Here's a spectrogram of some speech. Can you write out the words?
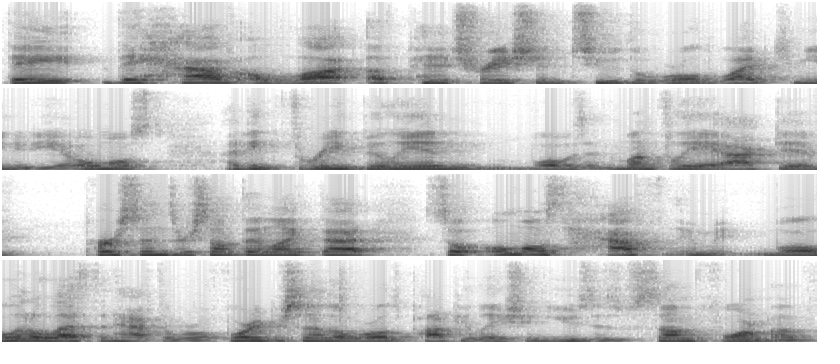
they they have a lot of penetration to the worldwide community. Almost, I think, 3 billion, what was it, monthly active persons or something like that. So almost half, well, a little less than half the world, 40% of the world's population uses some form of,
